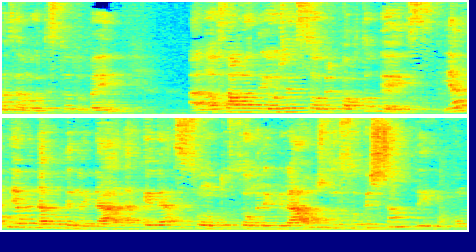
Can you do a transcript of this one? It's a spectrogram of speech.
meus amores, tudo bem? A nossa aula de hoje é sobre português e a tia vai dar continuidade àquele assunto sobre graus do substantivo.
